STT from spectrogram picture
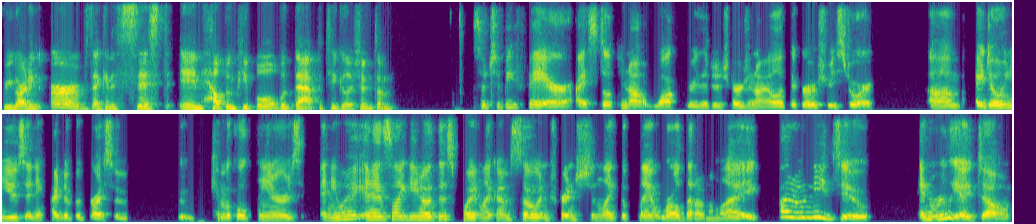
regarding herbs that can assist in helping people with that particular symptom? So, to be fair, I still cannot walk through the detergent aisle at the grocery store. Um, I don't use any kind of aggressive chemical cleaners anyway. And it's like, you know, at this point, like I'm so entrenched in like the plant world that I'm like, I don't need to. And really, I don't.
